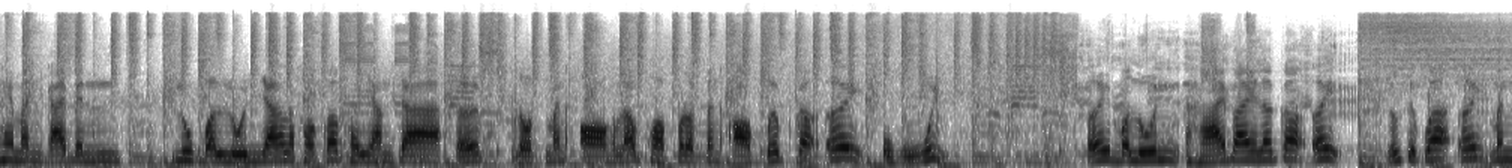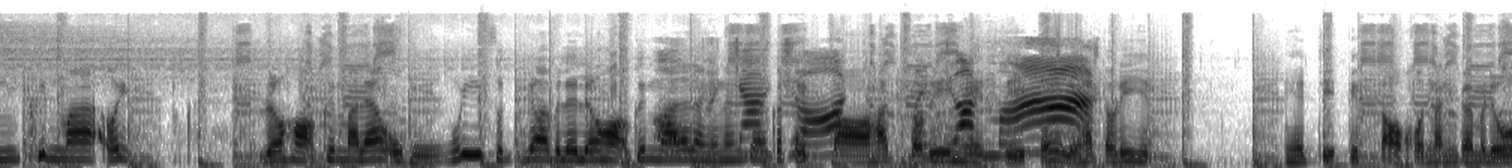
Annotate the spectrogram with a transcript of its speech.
ให้มันกลายเป็นลูกบอลลูนยักษ์แล้วเขาก็พยายามจะเออปลดมันออกแล้วพอปลดมันออกปุ๊บก็เอ้ยโอ้โหเอ้ยบอลลูนหายไปแล้วก็เอ้ย รู้สึกว่าเอ้ยมันขึ้นมาเอ้ย เรือเหาะขึ้นมาแล้วโอ้โหยสุดยอดไปเลยเรือเหาะขึ้นมาแล้วหลังจากนั้นก็ก็ติดต่อฮัตโตริเฮจิเอ้ยหรือฮัตโตริเฮจิติดต่อคนนั้นก็ไม่รู้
